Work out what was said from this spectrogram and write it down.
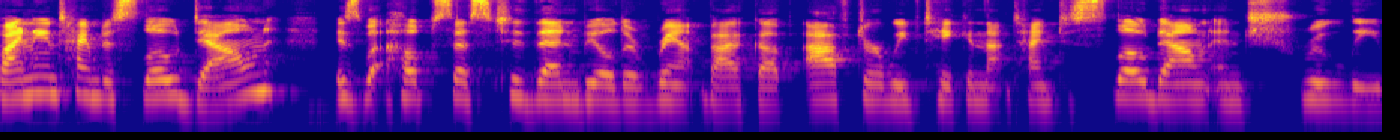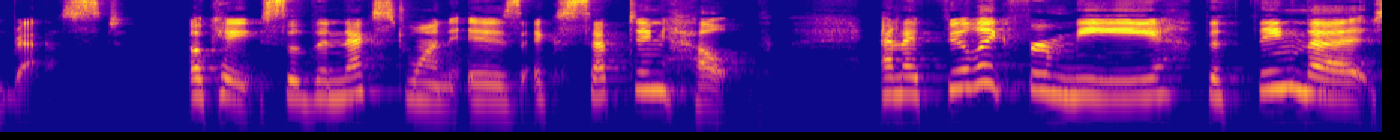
finding time to slow down is what helps us to then be able to ramp back up after we've taken that time to slow down and truly rest. Okay, so the next one is accepting help. And I feel like for me, the thing that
